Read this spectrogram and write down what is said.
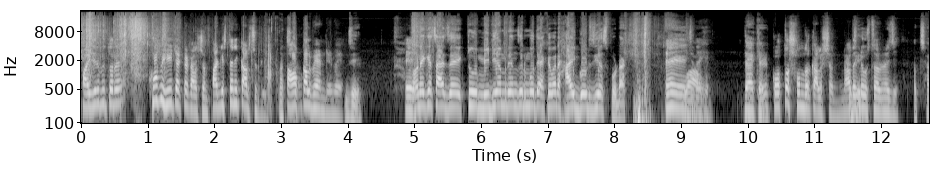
প্রাইজের ভিতরে খুবই হিট একটা কালেকশন পাকিস্তানি কারচুপি। তাওয়াক্কাল ব্র্যান্ডের ভাই। জি। অনেকে চায় যে একটু মিডিয়াম রেঞ্জের মধ্যে একেবারে হাই গর্জিয়াস প্রোডাক্ট এই যে দেখেন। দেখেন কত সুন্দর কালেকশন না দেখলে বুঝতে পারবেন এই যে আচ্ছা।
